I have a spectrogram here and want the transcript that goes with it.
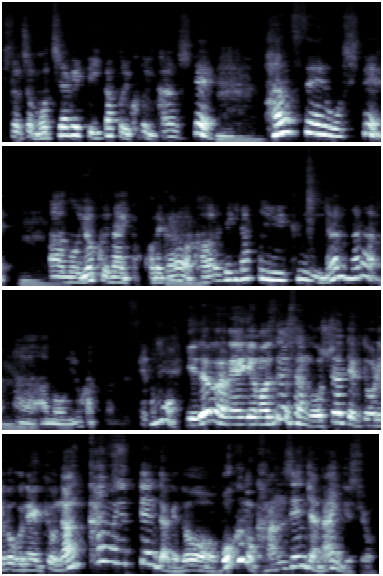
人たちを持ち上げていたということに関して、反省をして、あの、良くないと、これからは変わるべきだというふうになるなら、うん。ああの、良かったんですけども、いや、だからね、いや、松崎さんがおっしゃってる通り、僕ね、今日何回も言ってんだけど、僕も完全じゃないんですよ。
